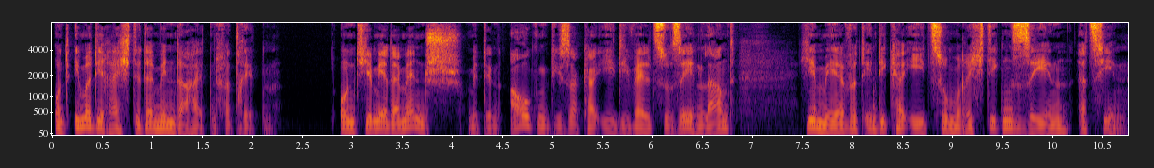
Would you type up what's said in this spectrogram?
und immer die Rechte der Minderheiten vertreten. Und je mehr der Mensch mit den Augen dieser KI die Welt zu sehen lernt, je mehr wird ihn die KI zum richtigen Sehen erziehen.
